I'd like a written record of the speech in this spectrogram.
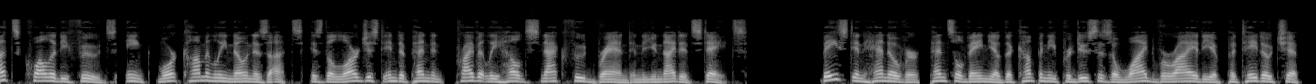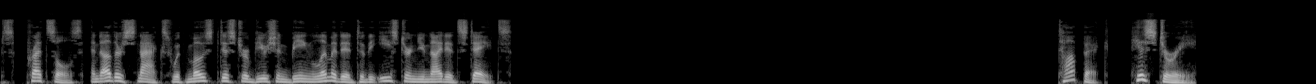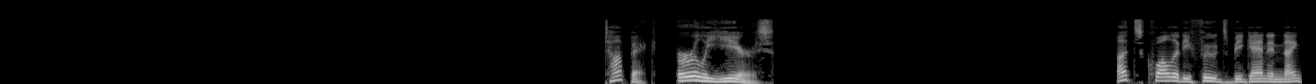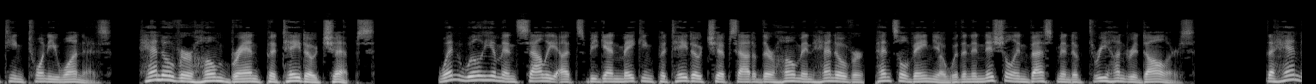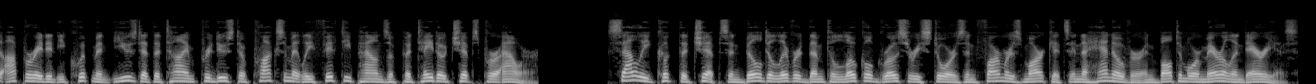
Utz Quality Foods, Inc., more commonly known as Utz, is the largest independent, privately held snack food brand in the United States. Based in Hanover, Pennsylvania the company produces a wide variety of potato chips, pretzels, and other snacks with most distribution being limited to the eastern United States. History Early years Utz Quality Foods began in 1921 as Hanover Home Brand Potato Chips. When William and Sally Utz began making potato chips out of their home in Hanover, Pennsylvania with an initial investment of $300. The hand-operated equipment used at the time produced approximately 50 pounds of potato chips per hour. Sally cooked the chips and Bill delivered them to local grocery stores and farmers markets in the Hanover and Baltimore, Maryland areas.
